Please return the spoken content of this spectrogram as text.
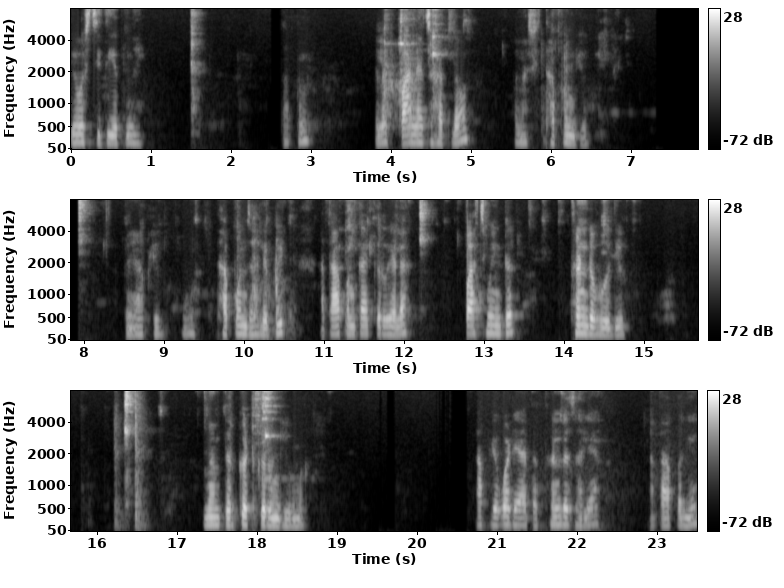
व्यवस्थित येत नाही. आपण त्याला पाण्याचा हात लावून पण अशी थापून घेऊ. आपली थापून झालं पीठ. आता आपण काय करू याला? पाच मिनटं थंड होऊ देऊ. नंतर कट करून घेऊ मग. आपल्या वड्या आता थंड झाल्या. आता आपण हे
